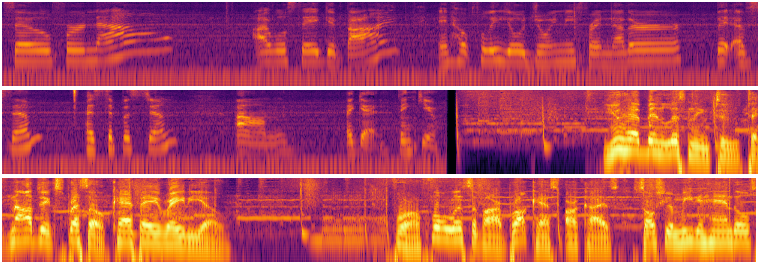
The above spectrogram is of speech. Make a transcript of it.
So for now, I will say goodbye and hopefully you'll join me for another bit of STEM, a sip of STEM. Um, again, thank you. You have been listening to Technology Expresso Cafe Radio. For a full list of our broadcast archives, social media handles,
